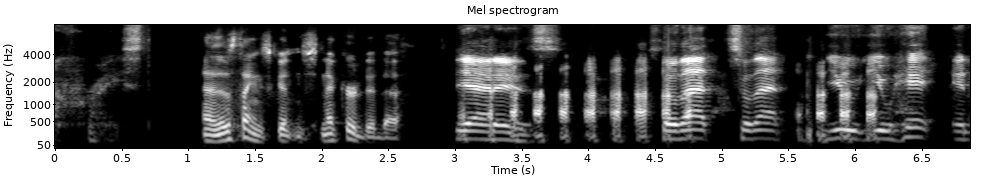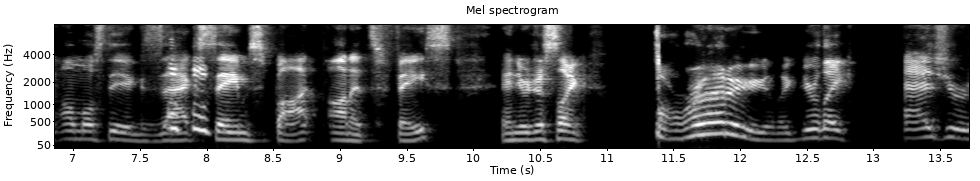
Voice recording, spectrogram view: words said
Christ. and this thing's getting snickered to death. Yeah, it is. so that so that you you hit in almost the exact same spot on its face, and you're just like ready. Like you're like as you're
